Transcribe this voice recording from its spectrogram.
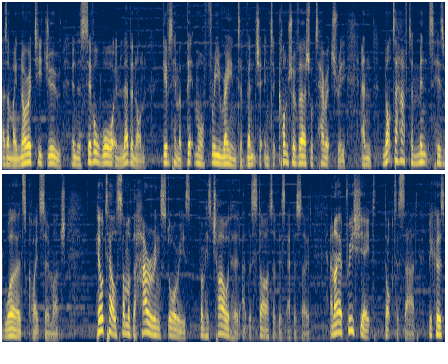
as a minority Jew in the civil war in Lebanon gives him a bit more free rein to venture into controversial territory and not to have to mince his words quite so much. He'll tell some of the harrowing stories from his childhood at the start of this episode. And I appreciate Dr. Saad because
